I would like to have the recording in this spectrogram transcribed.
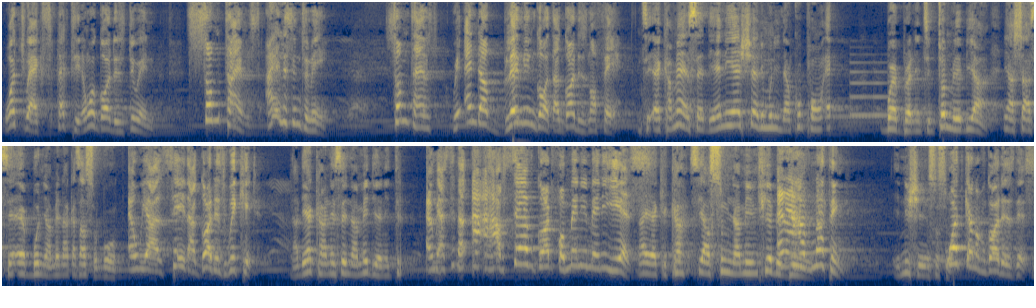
what you are expecting and what God is doing, sometimes, I listen to me, sometimes we end up blaming God that God is not fair. Nti ɛkame ayɛ sɛ deɛ ɛne ɛhwɛ anim ne nyankopɔn bɔ no nti ntɔmmerɛ bi a ne ahyɛ ase ɛbɔ nyame n'ankasa so And we are saying that God is wicked. na deɛ ɛka ne sɛ nyame deɛ ne tiri And we are saying that I have served God for many, many years. na yɛkeka si asom nyame mfie And I have nothing. ɛni hwee nso so What kind of God is this?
